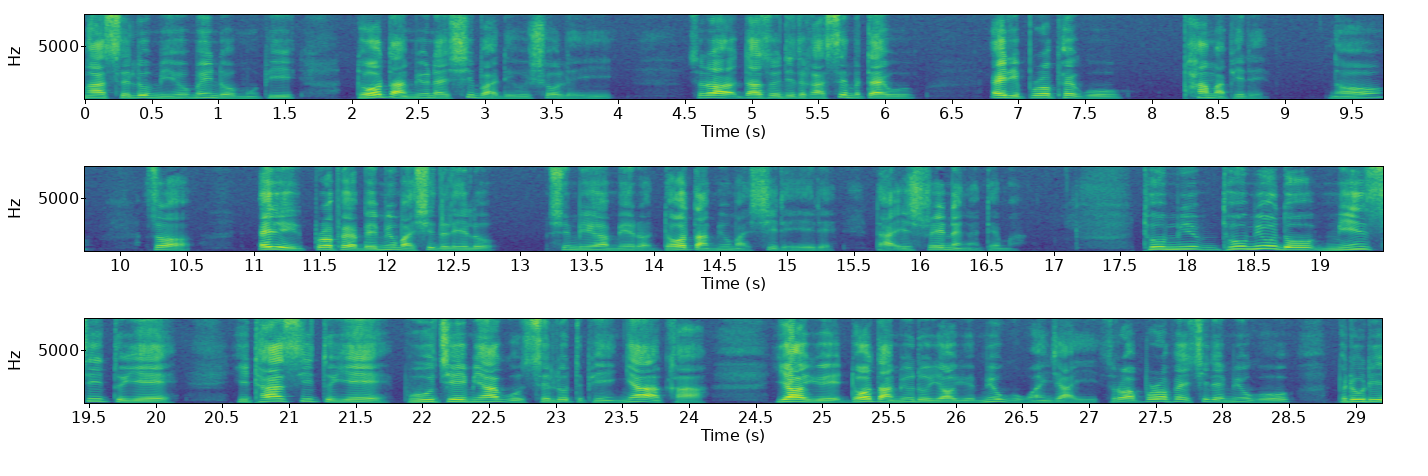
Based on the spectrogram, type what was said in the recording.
ငါဆယ်လို့မီဟုမိန်တော်မူပြီးဒေါတာမျိုးနဲ့ရှိပါသည်ဟုလျှော့လေ၏ဆိုတော့ဒါဆိုဒီတခါစစ်မတိုက်ဘူးအဲ့ဒီ prophet ကိုဖမ်းမှဖြစ်တယ်နော်ဆိုတော့အဲ့ဒီ prophet ဘယ်မြို့မှာရှိတယ်လဲလို့ရှင်ဘီကမဲတော့ဒေါတာမြို့မှာရှိတယ်တဲ့ဒါဣသရေလနိုင်ငံထဲမှာထိုမြို့ထိုမြို့တို့မင်းစီသူရဲ့ ယထာစီသူရဲ့ဘူချေများကိုဆလွတ်တဖြင့်ညအခါရောက်၍ဒေါတာမြို့တို့ရောက်၍မြို့ကိုဝိုင်းကြ၏ဆိုတော့ prophet ရှိတဲ့မြို့ကိုဘယ်သူတွေ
